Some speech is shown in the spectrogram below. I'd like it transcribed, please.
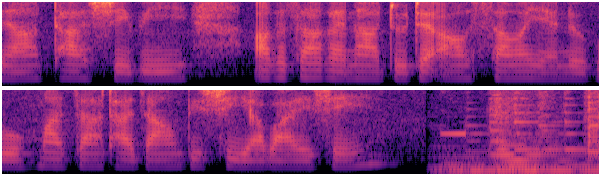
များထားရှိပြီးအကစားကဏ္ဍတိုတက်အောင်ဆောင်ရွက်ရန်တို့ကိုမှာကြားထားကြောင်းသိရှိရပါတယ်ရှင်။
